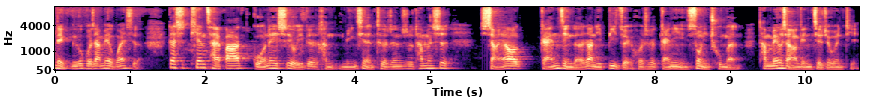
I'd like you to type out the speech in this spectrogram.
哪哪个国家没有关系的。但是天才吧国内是有一个很明显的特征，就是他们是想要赶紧的让你闭嘴，或者是赶紧送你出门，他没有想要给你解决问题。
